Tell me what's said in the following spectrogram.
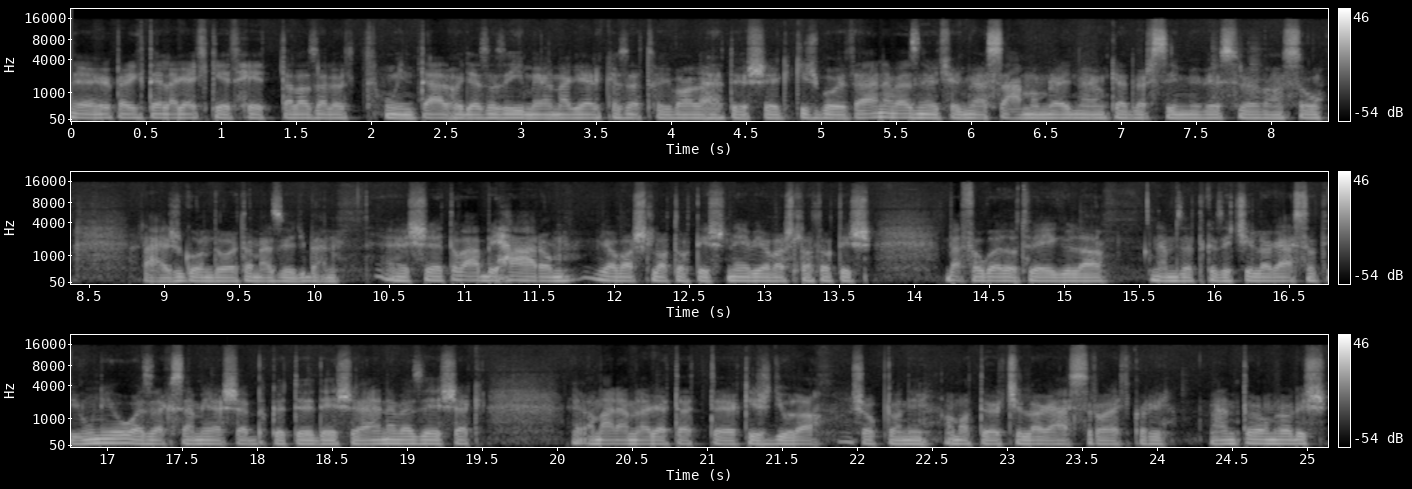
ő pedig tényleg egy-két héttel azelőtt hunyt el, hogy ez az e-mail megérkezett, hogy van lehetőség kisbolyt elnevezni, úgyhogy mert számomra egy nagyon kedves színművészről van szó, rá is gondoltam ez ügyben és további három javaslatot is, névjavaslatot is befogadott végül a Nemzetközi Csillagászati Unió, ezek személyesebb kötődése elnevezések. A már emlegetett Kis Gyula Soproni amatőr csillagászról, egykori mentoromról is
